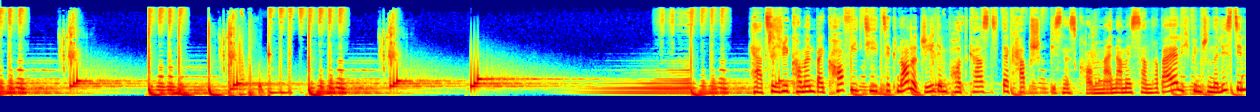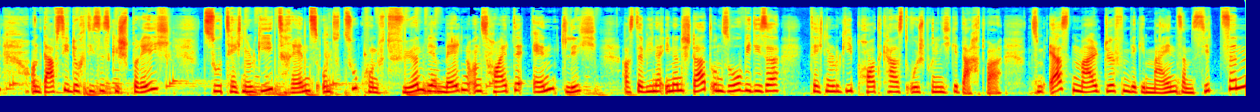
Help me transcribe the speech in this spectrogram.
Thank you. Herzlich willkommen bei Coffee Tea Technology, dem Podcast der Kapsch Businesscom. Mein Name ist Sandra Bayerl, ich bin Journalistin und darf Sie durch dieses Gespräch zu Technologie, Trends und Zukunft führen. Wir melden uns heute endlich aus der Wiener Innenstadt und so wie dieser Technologie-Podcast ursprünglich gedacht war. Zum ersten Mal dürfen wir gemeinsam sitzen,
